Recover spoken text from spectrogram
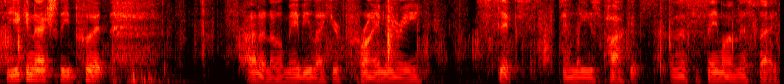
So you can actually put, I don't know, maybe like your primary sticks in these pockets. And it's the same on this side.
